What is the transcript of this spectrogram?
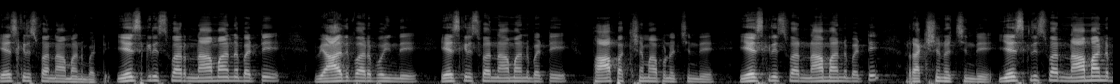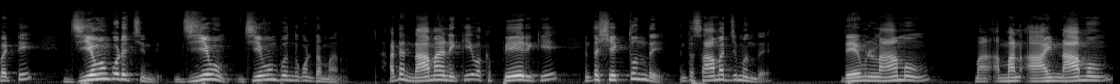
యేసుక్రీశ్వర్ నామాన్ని బట్టి. యేసుక్రీశ్వర్ నామాన్ని బట్టి వ్యాధి పారిపోయింది. యేసుక్రీశ్వర్ నామాన్ని బట్టి పాపక్షమాపణ వచ్చింది. యేసుక్రీశ్వర్ నామాన్ని బట్టి రక్షణ వచ్చింది. యేసుక్రీశ్వర్ నామాన్ని బట్టి జీవం కూడా వచ్చింది. జీవం జీవం పొందుకుంటాం మనం. అంటే నామానికి ఒక పేరుకి ఇంత శక్తి ఉంది ఇంత సామర్థ్యం ఉంది. దేవుని నామం మన ఆయన నామం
